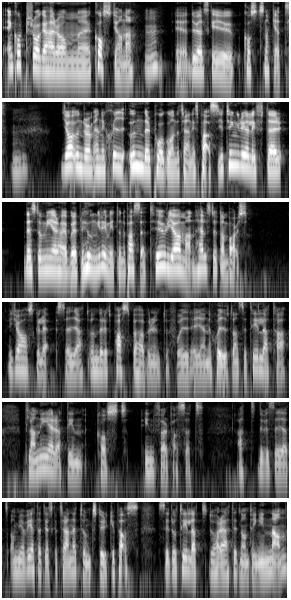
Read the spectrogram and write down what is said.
en kort fråga här om eh, kost, Johanna. Mm. Eh, Du älskar ju kostsnacket. Mm. Jag undrar om energi under pågående träningspass. Ju tyngre jag lyfter, desto mer har jag börjat bli hungrig mitt under passet. Hur gör man? Helst utan bars. Jag skulle säga att under ett pass behöver du inte få i dig energi, utan se till att ha planerat din kost inför passet. Att, det vill säga att om jag vet att jag ska träna ett tungt styrkepass, se då till att du har ätit någonting innan.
